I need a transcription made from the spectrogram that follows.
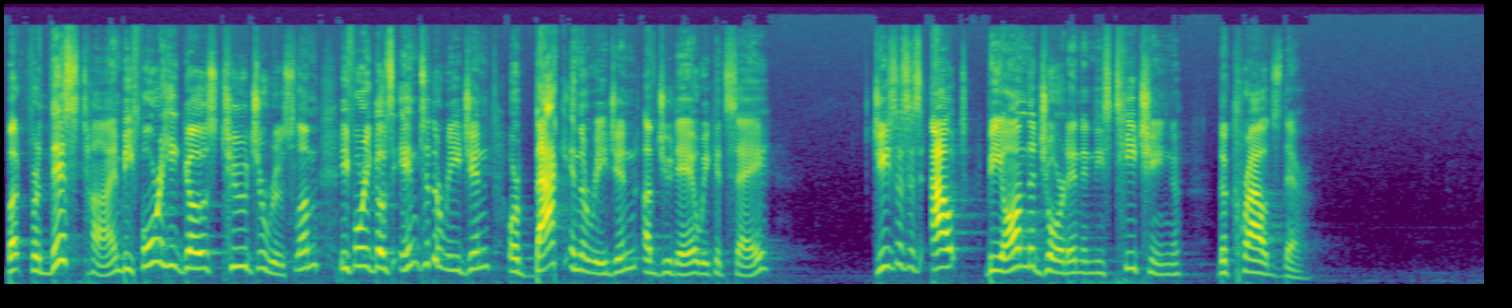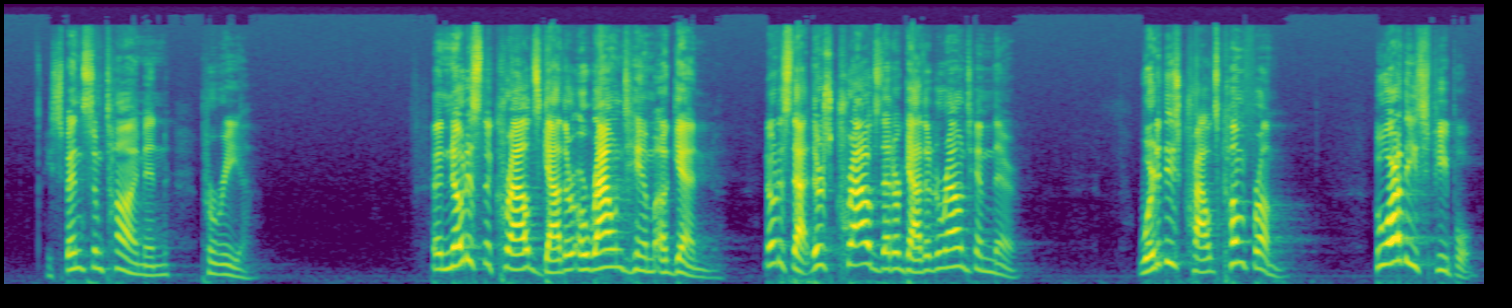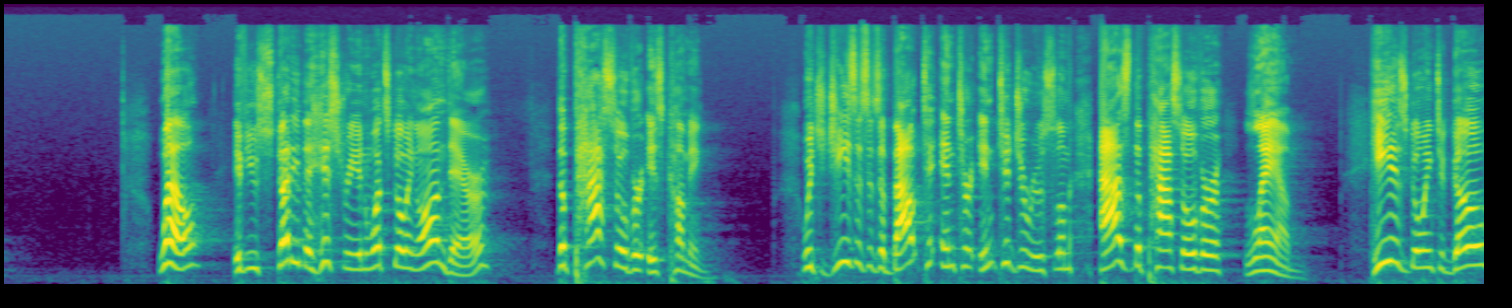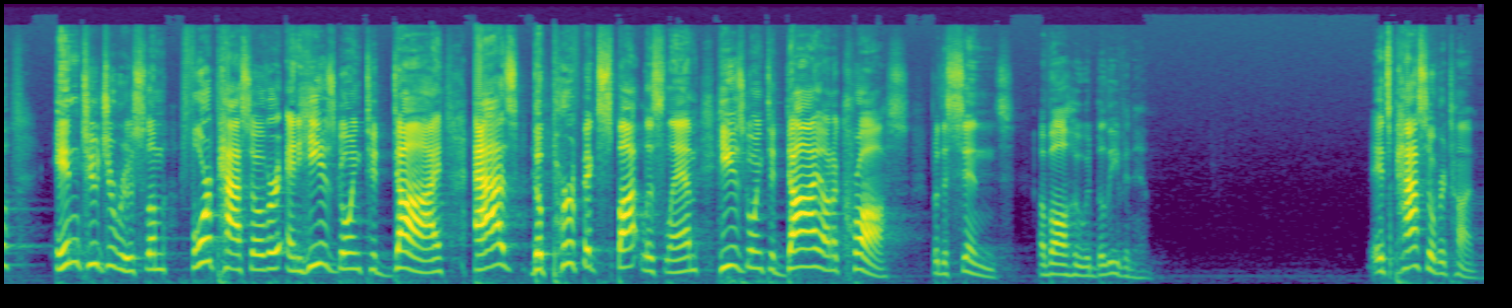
But for this time, before he goes to Jerusalem, before he goes into the region or back in the region of Judea, we could say, Jesus is out beyond the Jordan and he's teaching the crowds there. He spends some time in Perea. And notice the crowds gather around him again. Notice that. There's crowds that are gathered around him there. Where did these crowds come from? Who are these people? Well, if you study the history and what's going on there, the Passover is coming, which Jesus is about to enter into Jerusalem as the Passover lamb. He is going to go into Jerusalem for Passover, and he is going to die as the perfect, spotless lamb. He is going to die on a cross for the sins of all who would believe in him. It's Passover time.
